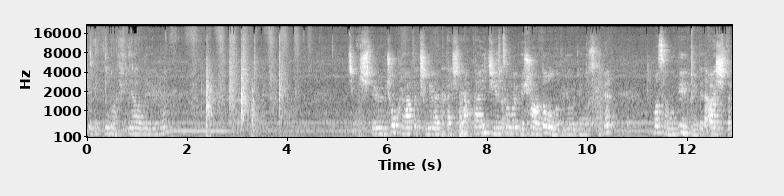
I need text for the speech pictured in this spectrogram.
Şöyle bunu hafif yağlıyorum. Çekiştiriyorum. Çok rahat açılıyor arkadaşlar. Hatta hiç yırtılma bile şu anda olmadı gördüğünüz gibi. Masamın büyüklüğünde de açtım.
